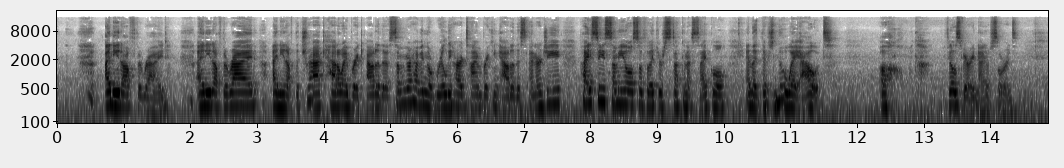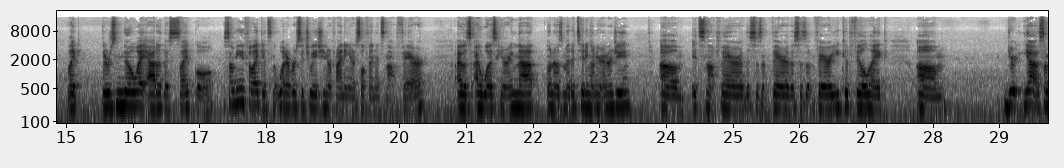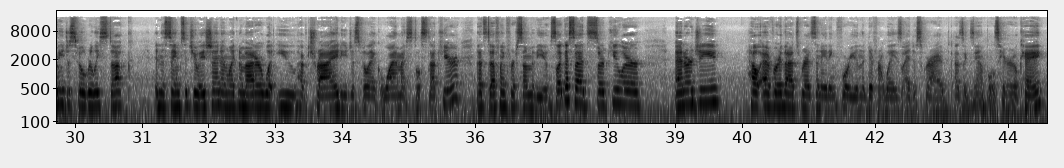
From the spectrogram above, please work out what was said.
I need off the ride. I need off the ride. I need off the track. How do I break out of this? Some of you are having a really hard time breaking out of this energy. Pisces, some of you also feel like you're stuck in a cycle and like there's no way out. Oh my God. feels very Nine of Swords. Like there's no way out of this cycle. Some of you feel like it's whatever situation you're finding yourself in, it's not fair. I was I was hearing that when I was meditating on your energy. Um, it's not fair. This isn't fair. This isn't fair. You could feel like um, you're yeah. Some of you just feel really stuck in the same situation and like no matter what you have tried you just feel like why am i still stuck here that's definitely for some of you so like i said circular energy however that's resonating for you in the different ways i described as examples here okay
